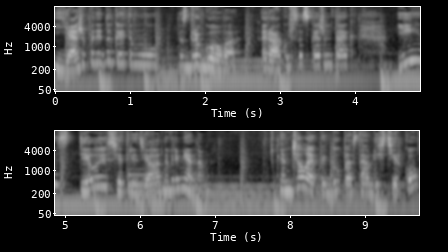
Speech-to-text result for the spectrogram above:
Я же подойду к этому с другого ракурса, скажем так, и сделаю все три дела одновременно. Для начала я пойду поставлю стирку,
